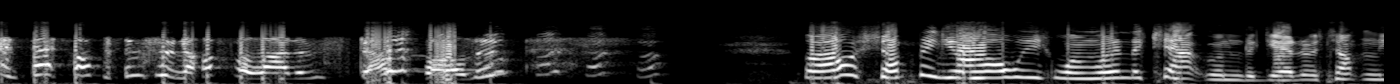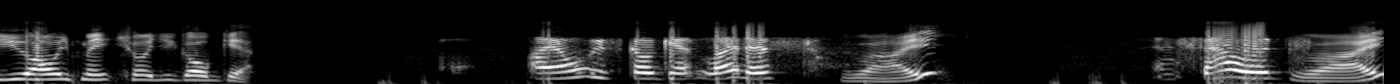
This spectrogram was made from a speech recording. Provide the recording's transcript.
that opens an awful lot of stuff, Walden. Well, something you always, when we're in the chat room together, something you always make sure you go get. I always go get lettuce Right? and salad Right?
